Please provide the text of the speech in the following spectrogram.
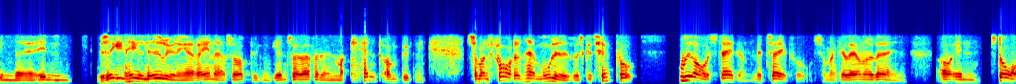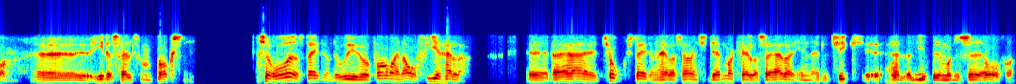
en, en hvis ikke en hel nedrivning af arenaers opbygning igen, så i hvert fald en markant ombygning. Så man får den her mulighed. Man skal tænke på, ud over stadion med tag på, så man kan lave noget derinde, og en stor øh, idrætshal som boksen, så råder stadion derude i forvejen over fire haller. Øh, der er øh, to stadionhaller, så er en Danmark-hal, og så er der en atletikhal, der lige er blevet moderniseret overfor.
